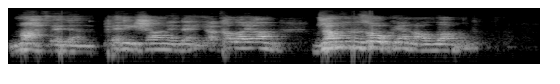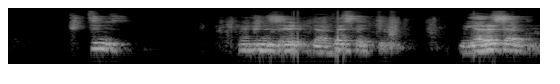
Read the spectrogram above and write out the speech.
mahveden, perişan eden, yakalayan, canınıza okuyan Allah'ın. Bittiniz. Hepinizi derdest ettim. Bir yere serdim.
